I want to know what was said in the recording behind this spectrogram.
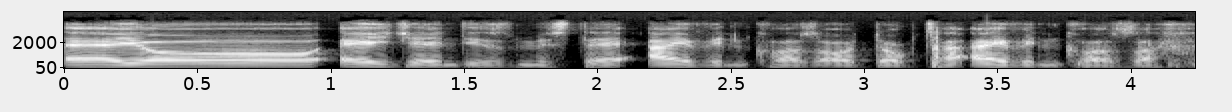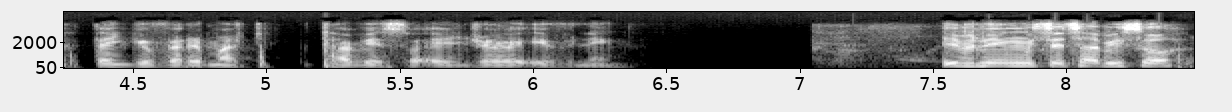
uh, your agent is Mr. Ivan Koza or Dr. Ivan Koza? Thank you very much, Tabiso. Enjoy your evening. Evening, Mr. Tabiso.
